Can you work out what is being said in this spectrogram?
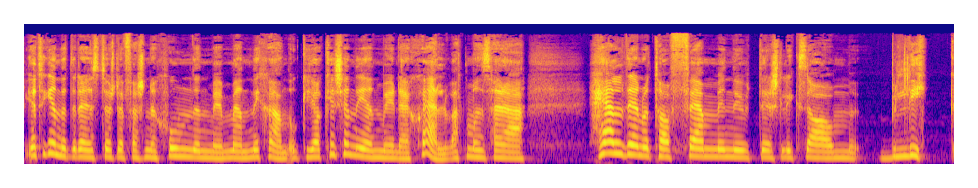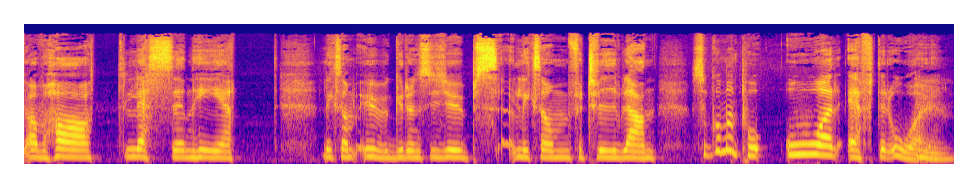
jag tycker ändå att det är den största fascinationen med människan och jag kan känna igen mig i det där själv att man så här hellre än att ta fem minuters liksom blick av hat, ledsenhet liksom urgrundsdjups liksom förtvivlan så går man på år efter år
